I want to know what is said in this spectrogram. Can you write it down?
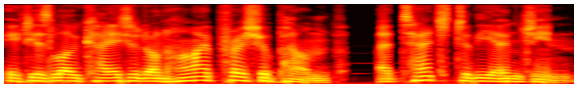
it is located on high pressure pump, attached to the engine.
